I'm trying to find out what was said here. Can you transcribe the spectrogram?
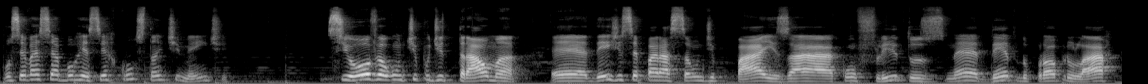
você vai se aborrecer constantemente. Se houve algum tipo de trauma, é, desde separação de pais a conflitos né, dentro do próprio lar,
